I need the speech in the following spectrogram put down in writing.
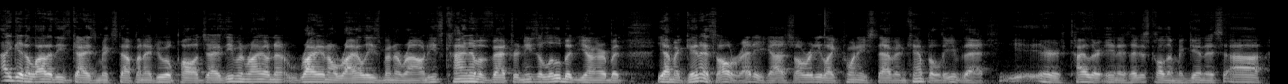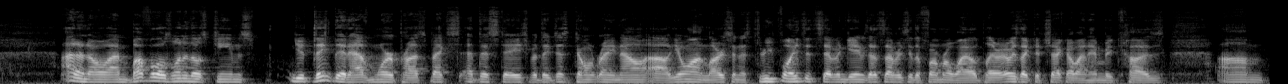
I get a lot of these guys mixed up, and I do apologize. Even Ryan Ryan O'Reilly's been around. He's kind of a veteran. He's a little bit younger, but yeah, McGinnis already, gosh, already like 27. Can't believe that. Or Tyler Ennis, I just called him McGinnis. Uh, I don't know. Um, Buffalo's one of those teams. You'd think they'd have more prospects at this stage, but they just don't right now. Uh, Johan Larsson has three points in seven games. That's obviously the former Wild player. I always like to check up on him because um,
